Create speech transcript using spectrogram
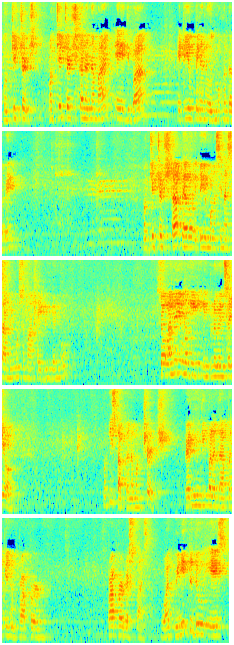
magche-church, magche-church ka na naman, eh, di ba? Ito yung pinanood mo kagabi. Magche-church ka, pero ito yung mga sinasabi mo sa mga kaibigan mo. So, ano yung magiging influence sa'yo? Mag-stop ka na mag-church. Pero hindi pala dapat yun ang proper proper response. What we need to do is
